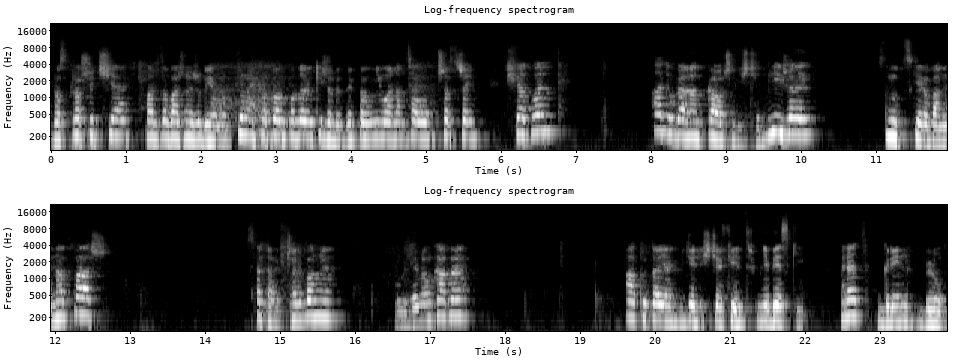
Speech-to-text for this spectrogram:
rozproszyć się. Bardzo ważne, żeby ją odsunąć trochę od modelki, żeby wypełniła nam całą przestrzeń światłem. A druga lampka oczywiście bliżej. Snut skierowany na twarz. Sweterek czerwony. Zielą kawę. A tutaj, jak widzieliście, filtr niebieski. Red, green, blue.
